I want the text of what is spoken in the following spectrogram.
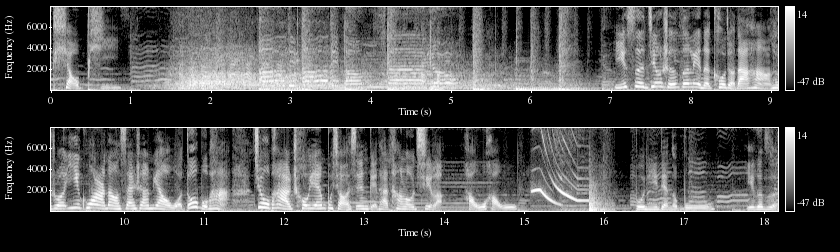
调皮。疑似精神分裂的抠脚大汉啊，他说一哭二闹三上吊我都不怕，就怕抽烟不小心给他烫漏气了。好污好污，不你一点都不污，一个字，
